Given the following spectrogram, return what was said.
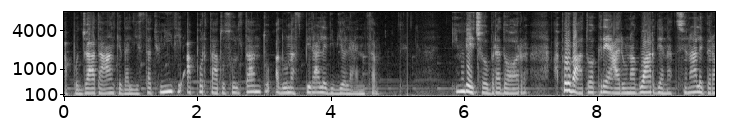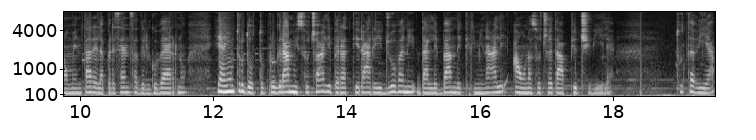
appoggiata anche dagli Stati Uniti, ha portato soltanto ad una spirale di violenza. Invece Obrador ha provato a creare una guardia nazionale per aumentare la presenza del governo e ha introdotto programmi sociali per attirare i giovani dalle bande criminali a una società più civile. Tuttavia,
